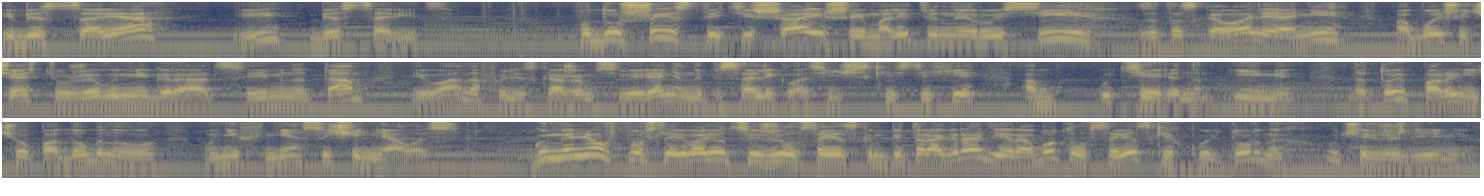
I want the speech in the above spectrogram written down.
И без царя, и без царицы. По душистой, тишайшей молитвенной Руси затасковали они по большей части уже в эмиграции. Именно там Иванов или, скажем, северяне написали классические стихи об утерянном ими. До той поры ничего подобного у них не сочинялось. Гумилев после революции жил в советском Петрограде и работал в советских культурных учреждениях.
